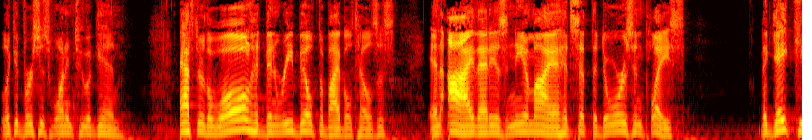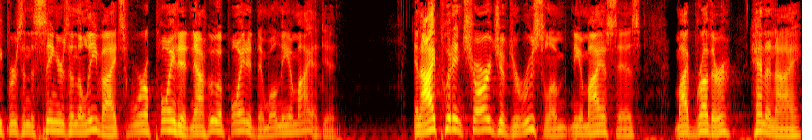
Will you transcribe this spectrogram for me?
Look at verses 1 and 2 again. After the wall had been rebuilt, the Bible tells us, and I, that is Nehemiah, had set the doors in place, the gatekeepers and the singers and the Levites were appointed. Now, who appointed them? Well, Nehemiah did. And I put in charge of Jerusalem, Nehemiah says, my brother Hanani,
